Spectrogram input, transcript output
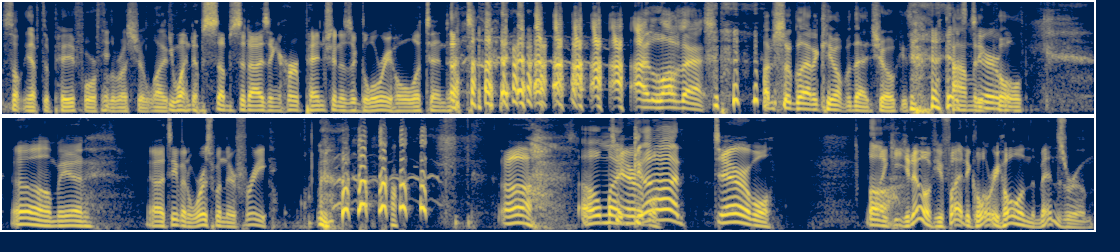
something you have to pay for for the rest of your life. You wind up subsidizing her pension as a glory hole attendant. I love that. I'm so glad I came up with that joke. It's comedy terrible. gold. oh, man. Uh, it's even worse when they're free. oh, Oh my Terrible. god. terrible. It's Oh. Like, you know, if you find a glory hole in the men's room,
